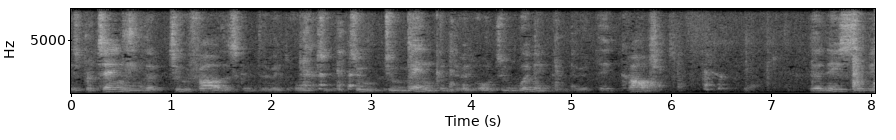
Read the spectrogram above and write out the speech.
is pretending that two fathers can do it, or two, two, two men can do it, or two women can do it. They can't. There needs to be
